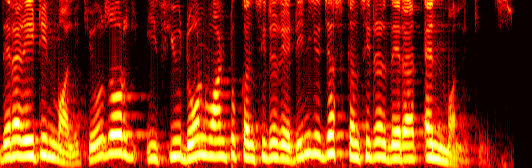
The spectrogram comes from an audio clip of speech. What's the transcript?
there are 18 molecules or if you don't want to consider 18 you just consider there are n molecules.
